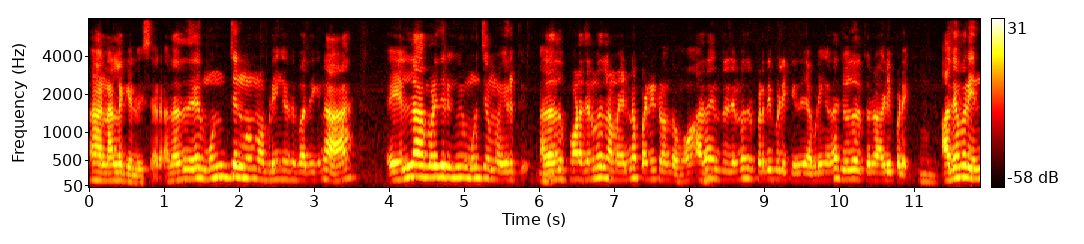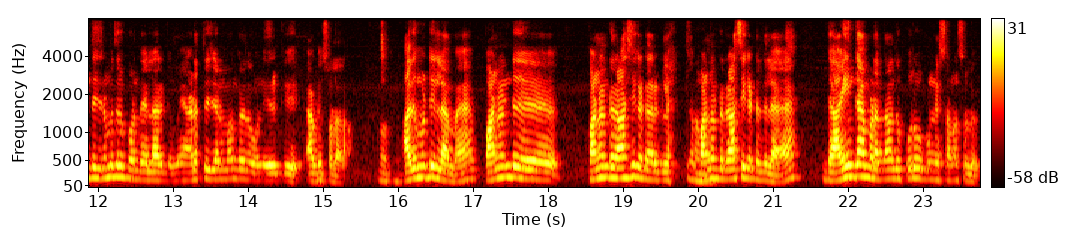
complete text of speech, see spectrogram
ஆ நல்ல கேள்வி சார். அதாவது முன் ஜென்மம் அப்படிங்கிறது பார்த்தீங்கன்னா எல்லா மனிதருக்குமே முன் ஜென்மம் இருக்கு. அதாவது போன ஜென்மத்தில் நம்ம என்ன பண்ணிட்டு வந்தோமோ அதான் இந்த ஜென்மத்தில் பிரதிபலிக்குது அப்படிங்கிறதான் ஜோதிடத்தோட அடிப்படை. அதே மாதிரி இந்த ஜென்மத்தில் பிறந்த எல்லாருக்குமே அடுத்த ஜென்மங்கிறது ஒன்று இருக்கு அப்படின்னு சொல்லலாம். அது மட்டும் இல்லாம பன்னெண்டு பன்னெண்டு ராசி கட்டம் இருக்குல்ல இந்த. பன்னெண்டு ராசி கட்டத்துல இந்த ஐந்தாம் இடம் தான் வந்து பூர்வ புண்ணியஸ்தானம் சொல்லுது.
